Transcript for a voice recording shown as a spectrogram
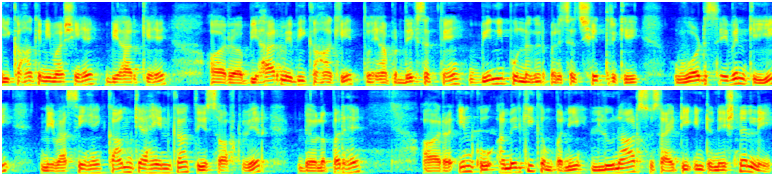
ये कहाँ के निवासी हैं? बिहार के हैं। और बिहार में भी कहाँ के? तो यहाँ पर देख सकते हैं, बेनीपुर नगर परिषद क्षेत्र के वार्ड सेवन के ये निवासी हैं। काम क्या है इनका? तो ये सॉफ्टवेयर डेवलपर हैं। और इनको अमेरिकी कंपनी लूनार सोसाइटी इंटरनेशनल ने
